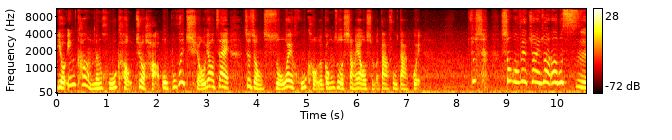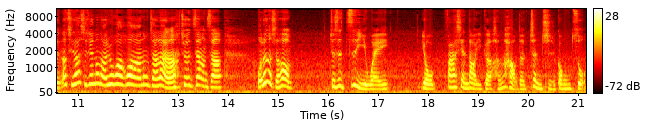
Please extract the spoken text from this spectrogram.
有 income 能糊口就好，我不会求要在这种所谓糊口的工作上要什么大富大贵，就是生活费赚一赚，饿不死，然后其他时间都拿去画画啊、弄展览啊，就是这样子啊。我那个时候就是自以为有发现到一个很好的正职工作，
